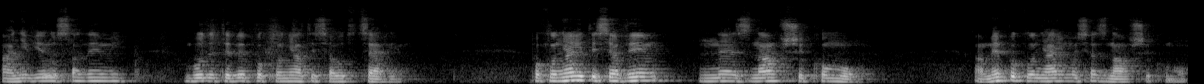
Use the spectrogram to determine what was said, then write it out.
ані в Єрусалимі будете ви поклонятися Отцеві. Поклоняєтеся ви, не знавши кому, а ми поклоняємося, знавши кому.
